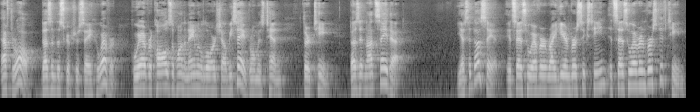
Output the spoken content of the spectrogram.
After all, doesn't the scripture say whoever? Whoever calls upon the name of the Lord shall be saved. Romans 10 13. Does it not say that? Yes, it does say it. It says whoever right here in verse 16. It says whoever in verse 15.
